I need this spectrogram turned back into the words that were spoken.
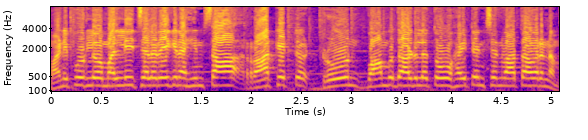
మణిపూర్లో మళ్ళీ చెలరేగిన హింస రాకెట్ డ్రోన్ బాంబు దాడులతో హైటెన్షన్ వాతావరణం.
